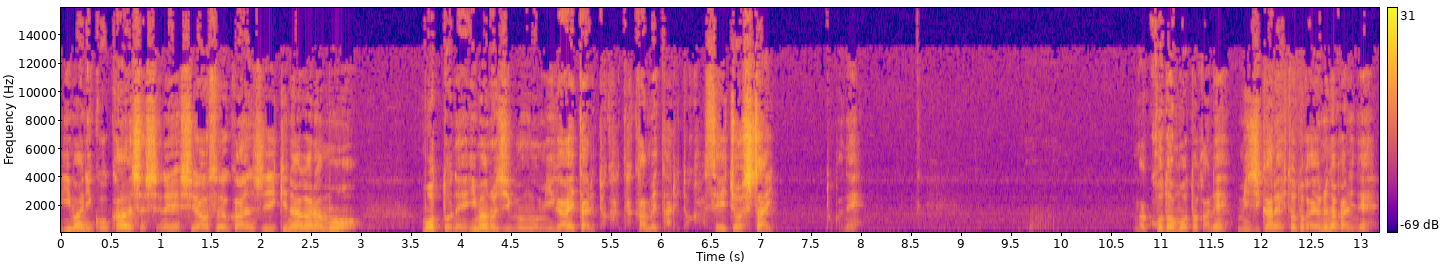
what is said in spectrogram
今にこう感謝してね幸せを感じて生きながらももっとね今の自分を磨いたりとか高めたりとか成長したいとかね、まあ、子供とかね身近な人とか世の中にね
